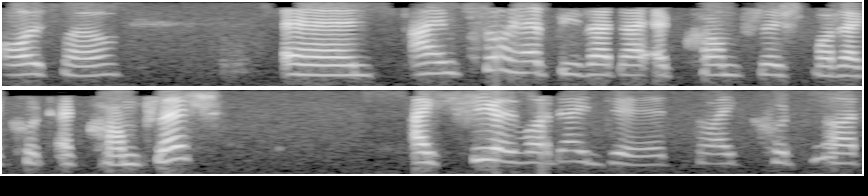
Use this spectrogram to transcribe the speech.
also and I'm so happy that I accomplished what I could accomplish. I feel what I did, so I could not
